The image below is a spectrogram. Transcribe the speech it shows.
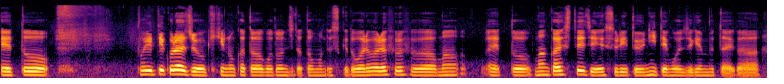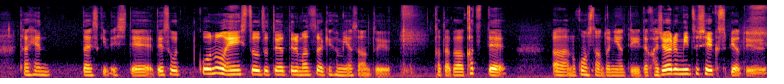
えっ、とポエティックラジオをお聞きの方はご存知だと思うんですけど我々夫婦は、まえっと満開ステージ A3 という2.5次元舞台が大変大好きでしてでそこの演出をずっとやってる松崎文也さんという方がかつてあのコンスタントにやっていた「カジュアル・ミーツ・シェイクスピア」という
